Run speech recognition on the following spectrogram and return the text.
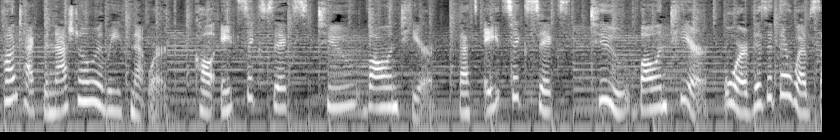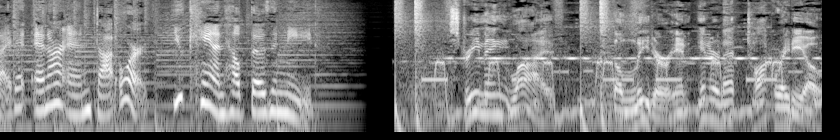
Contact the National Relief Network. Call 866 2 Volunteer. That's 866 2 Volunteer or visit their website at nrn.org. You can help those in need. Streaming live, the leader in Internet Talk Radio,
